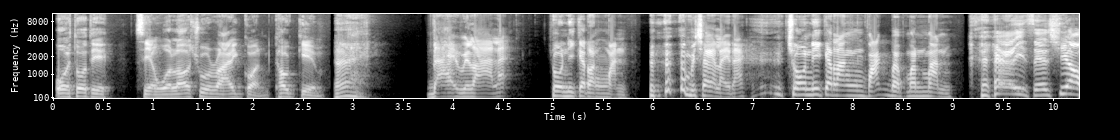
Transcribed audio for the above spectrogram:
โอ้ยโทษที เสียงหัวเราะชั่วร้ายก่อนเข้าเกมเฮ้ยได้เวลาแล้วช่วงนี้กำลังมัน ไม่ใช่อะไรนะ ช่วงนี้กำลังบักแบบมันๆ เฮ้ยเซเชียล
